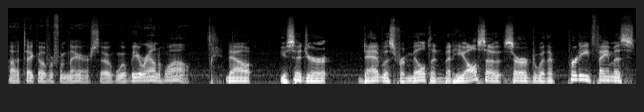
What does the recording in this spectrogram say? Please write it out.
uh, take over from there. So we'll be around a while. Now, you said your dad was from Milton, but he also served with a pretty famous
